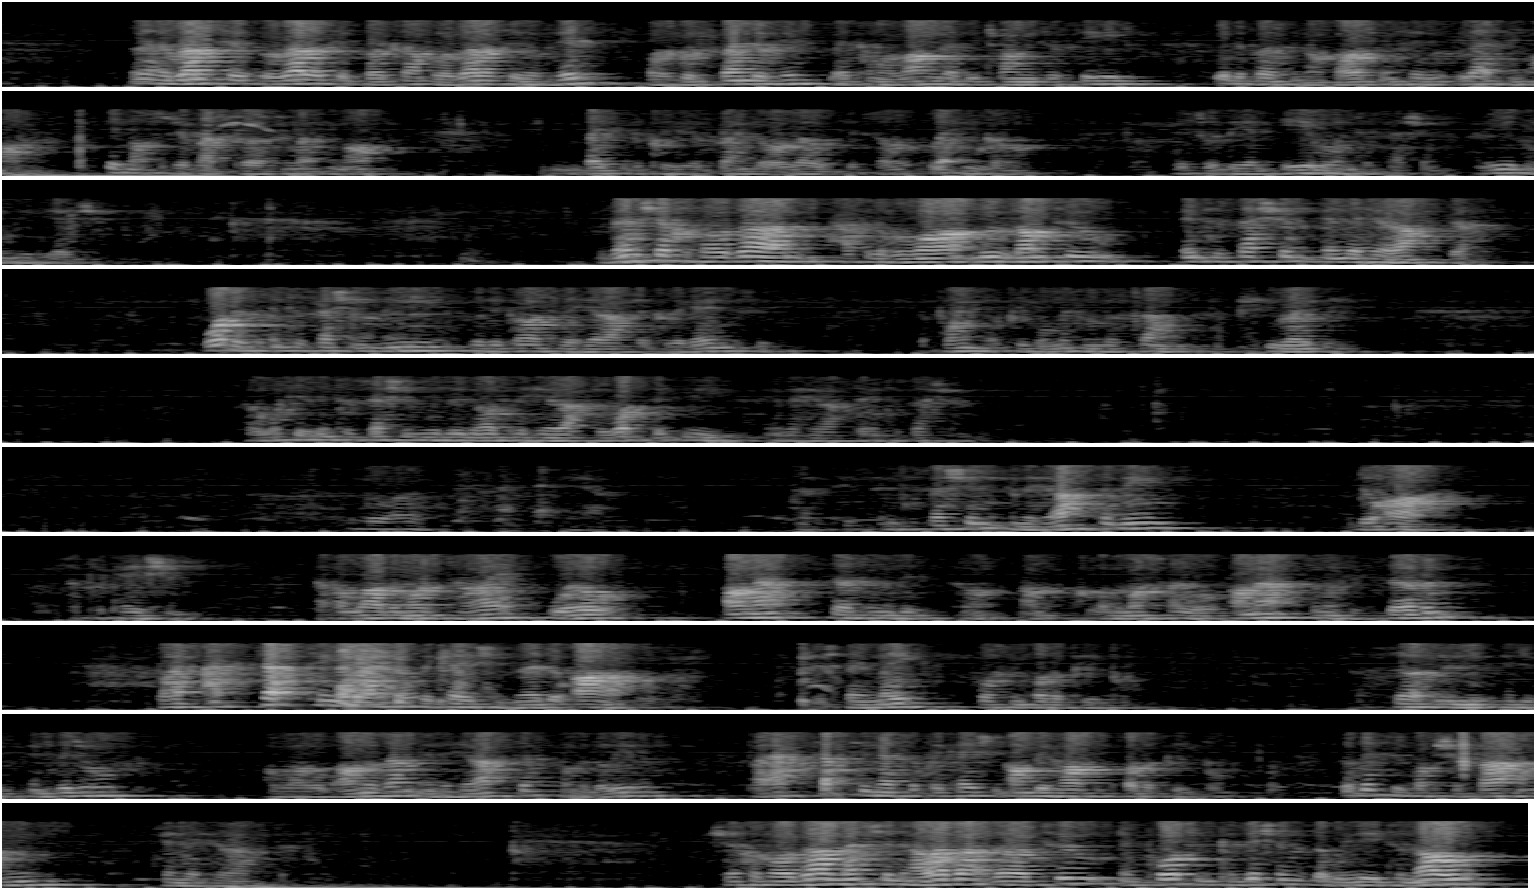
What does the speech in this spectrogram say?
And then a relative, a relative, for example, a relative of his or a good friend of his, they come along, they be trying to intercede with the person in authority and say, let him off. He's not such a bad person, let him off. Basically because he's a friend or a relative, so let him go. This would be an evil intercession, an evil mediation. Then Shaykh al-Fawzan, Hafidhullah, moved on to intercession in the hereafter. What does intercession mean with regard to the hereafter? Because again, this is the point that people misunderstand greatly. So what is intercession with regard to the hereafter? What does it mean in the hereafter intercession? Dua. That is intercession in the hereafter means dua, supplication. That Allah the Most High will honor certain of his, uh, Allah the Most High will honor some of his servants by accepting their supplication, their dua, which they make for some other people. Certain indi- indi- individuals, Allah will honor them in the hereafter from the believers by accepting their supplication on behalf of other people. So this is what shafa'ah means in the hereafter. Sheikh al-Fawzan mentioned, however, there are two important conditions that we need to know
